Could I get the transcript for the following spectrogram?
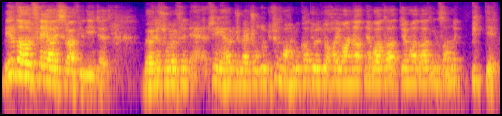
Bir daha üfle ya İsrafil diyeceğiz. Böyle sure üflendi. Her şey, her cümerç oldu. Bütün mahlukat öldü. Hayvanat, nebatat, cemaat, insanlık bitti.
